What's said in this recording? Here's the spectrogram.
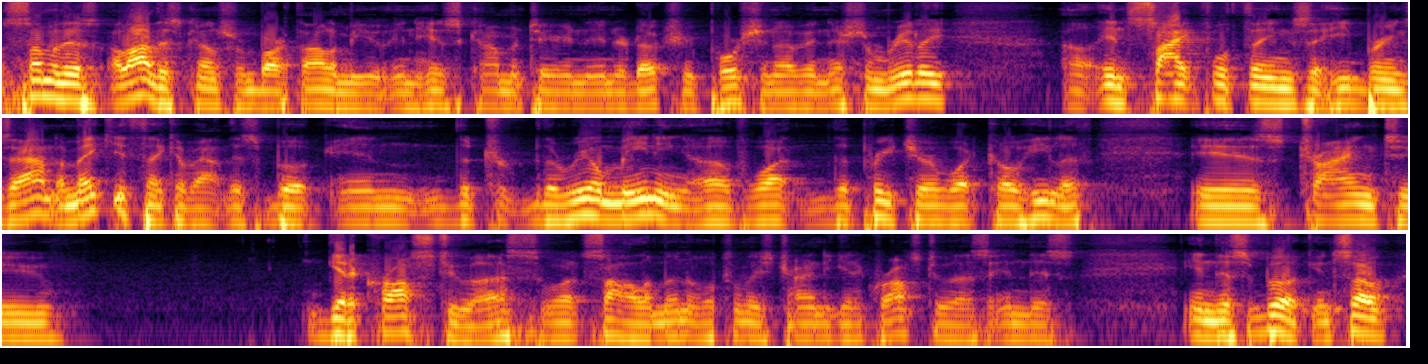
some of this, a lot of this comes from Bartholomew in his commentary in the introductory portion of it. And there's some really uh, insightful things that he brings out to make you think about this book and the tr- the real meaning of what the preacher, what Koheleth, is trying to get across to us, what Solomon ultimately is trying to get across to us in this in this book. And so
